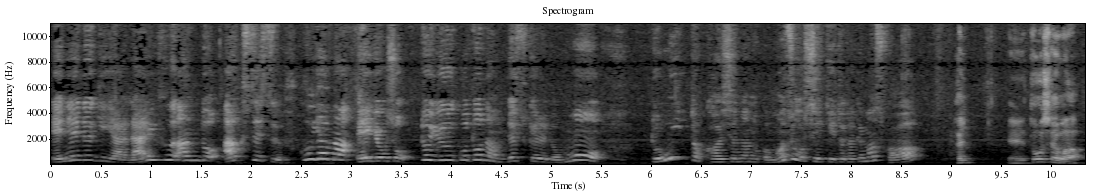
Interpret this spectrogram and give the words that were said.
エネルギアライフアクセス福山営業所ということなんですけれどもどういった会社なのかまず教えていただけますか？はい、えー、当社は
